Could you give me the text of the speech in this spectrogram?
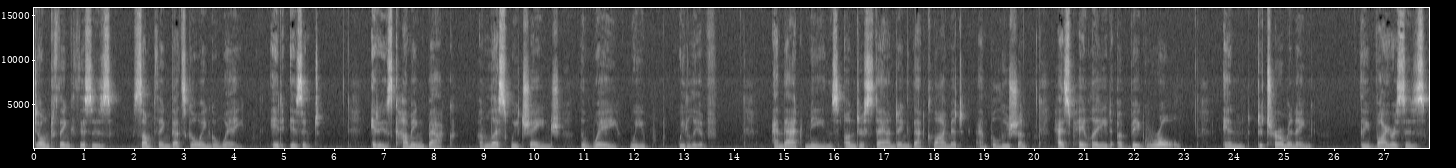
Don't think this is something that's going away. It isn't. It is coming back unless we change the way we, we live. And that means understanding that climate and pollution has played a big role in determining the virus's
